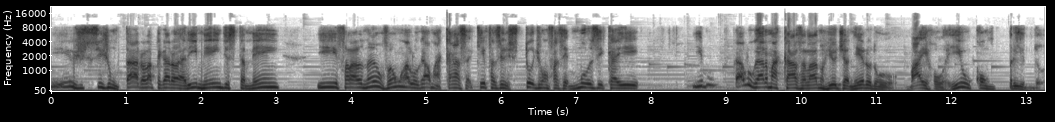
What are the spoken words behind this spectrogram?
e se juntaram lá, pegaram Ari Mendes também e falaram: não, vamos alugar uma casa aqui, fazer um estúdio, vamos fazer música e e alugaram uma casa lá no Rio de Janeiro, no bairro Rio Comprido.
